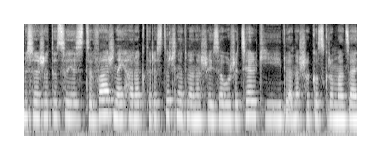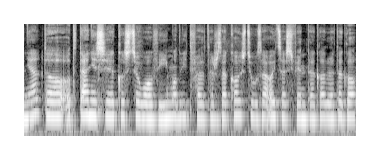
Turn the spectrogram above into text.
Myślę, że to, co jest ważne i charakterystyczne dla naszej założycielki i dla naszego zgromadzenia, to oddanie się Kościołowi, modlitwa też za Kościół, za Ojca Świętego, dlatego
